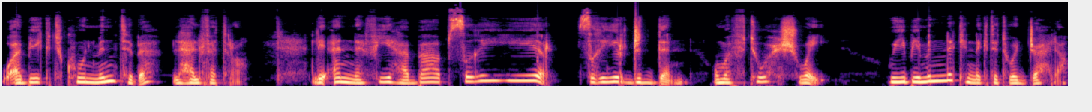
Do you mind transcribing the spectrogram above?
وأبيك تكون منتبه لهالفترة لأن فيها باب صغير صغير جدا ومفتوح شوي ويبي منك إنك تتوجه له.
